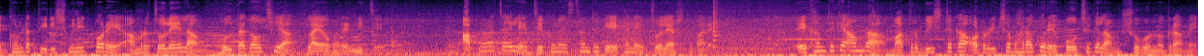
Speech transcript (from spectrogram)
এক ঘণ্টা তিরিশ মিনিট পরে আমরা চলে এলাম ভুলতাগাউছিয়া ফ্লাইওভারের নিচে। আপনারা চাইলে যে কোনো স্থান থেকে এখানে চলে আসতে পারেন। এখান থেকে আমরা মাত্র বিশ টাকা অটোরিকশা ভাড়া করে পৌঁছে গেলাম সুবর্ণগ্রামে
